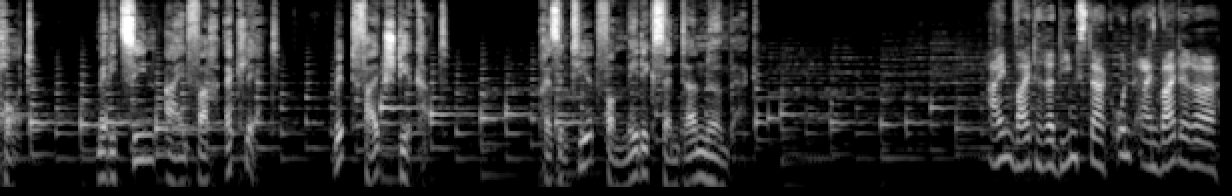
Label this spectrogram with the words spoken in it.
DocPort. Medizin einfach erklärt. Mit Falk Stierkat. Präsentiert vom Medic Center Nürnberg. Ein weiterer Dienstag und ein weiterer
